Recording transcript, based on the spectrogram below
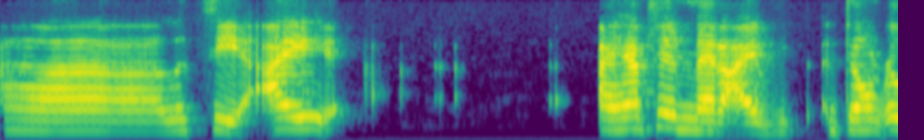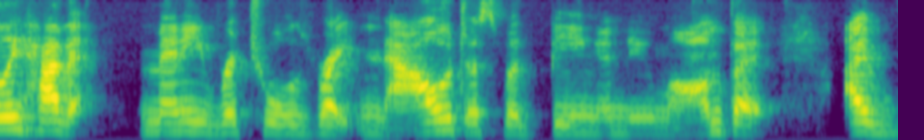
Uh, let's see. I I have to admit I don't really have many rituals right now, just with being a new mom. But I've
